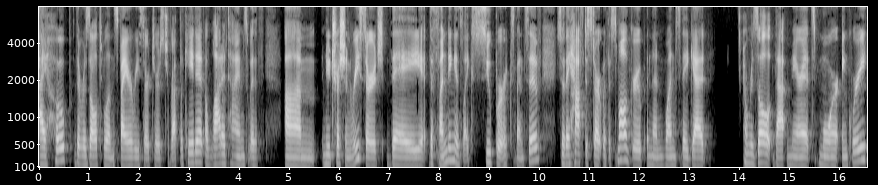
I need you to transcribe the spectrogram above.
I hope the results will inspire researchers to replicate it. A lot of times with um, nutrition research, they the funding is like super expensive, so they have to start with a small group, and then once they get a result that merits more inquiry,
